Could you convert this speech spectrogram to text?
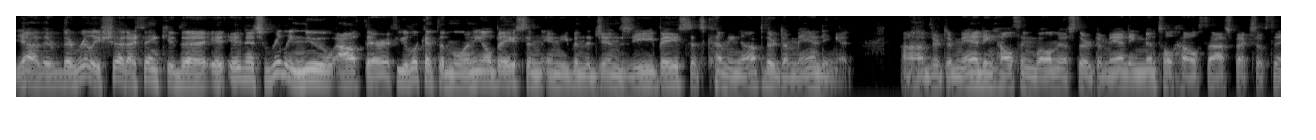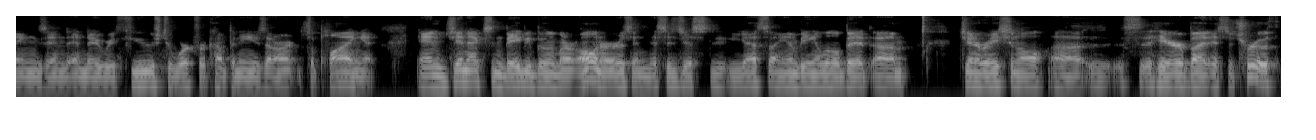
Yeah, they, they really should. I think the it, and it's really new out there. If you look at the millennial base and, and even the Gen Z base that's coming up, they're demanding it. Um, they're demanding health and wellness. They're demanding mental health aspects of things, and and they refuse to work for companies that aren't supplying it. And Gen X and Baby Boomer owners, and this is just yes, I am being a little bit. Um, generational uh, here, but it's the truth.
